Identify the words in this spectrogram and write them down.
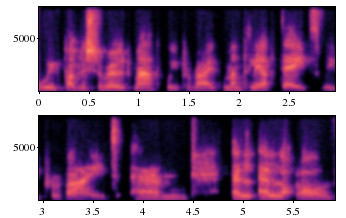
we've published a roadmap, we provide monthly updates, we provide um, a, a lot of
